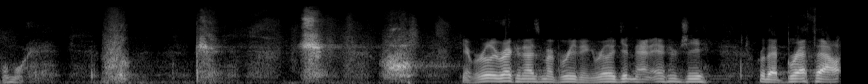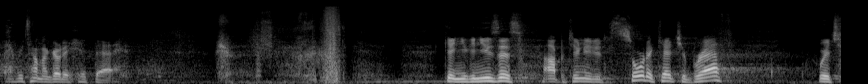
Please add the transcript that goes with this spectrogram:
One more. Yeah, really recognizing my breathing, really getting that energy or that breath out every time I go to hit that. Again, you can use this opportunity to sort of catch your breath, which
